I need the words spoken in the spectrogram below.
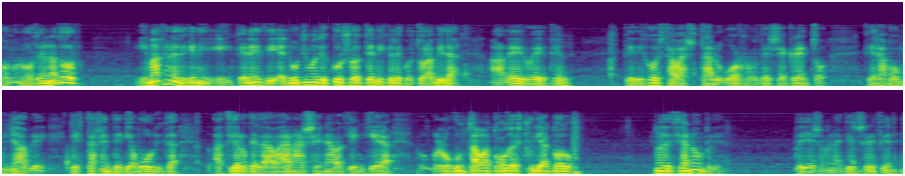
con un ordenador, imágenes de Kennedy. Kennedy, el último discurso de Kennedy que le costó la vida al héroe aquel, que dijo que estaba hasta el gorro de secreto, que era abominable, que esta gente diabólica hacía lo que le daba asesinaba a quien quiera, lo ocultaba todo, destruía todo. No decía nombre, pero ya saben a quién se refiere.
